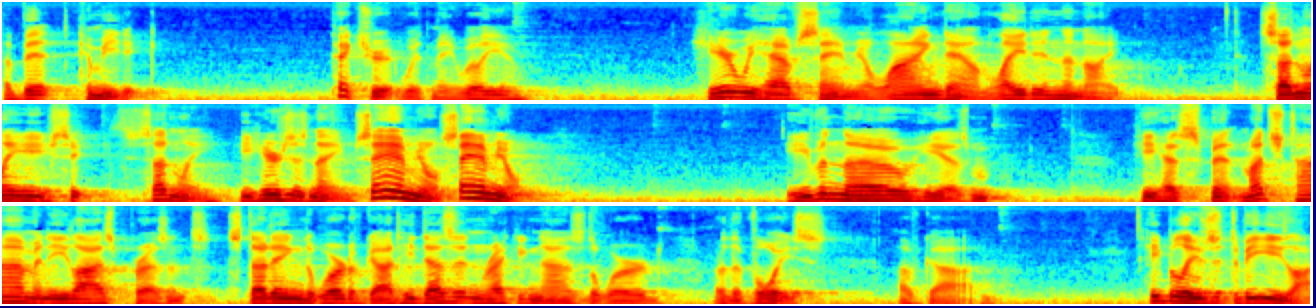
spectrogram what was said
a bit comedic. Picture it with me, will you? Here we have Samuel lying down late in the night. Suddenly, he, suddenly he hears his name Samuel, Samuel. Even though he has, he has spent much time in Eli's presence studying the Word of God, he doesn't recognize the Word or the voice of God. He believes it to be Eli.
